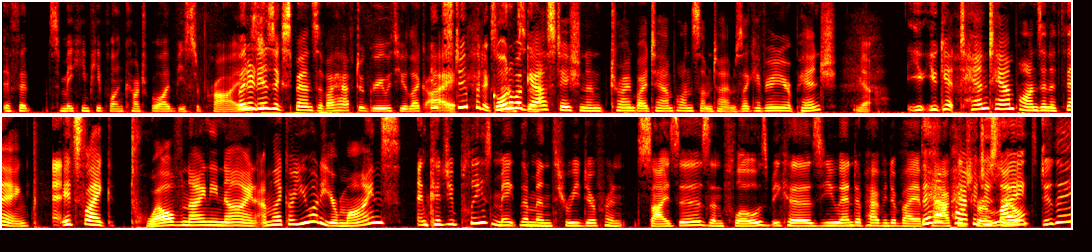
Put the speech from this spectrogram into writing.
if it's making people uncomfortable, I'd be surprised. But it is expensive. I have to agree with you. Like I stupid go to a gas station and try and buy tampons sometimes. Like if you're in your pinch, Yeah. You, you get ten tampons in a thing. It's like twelve ninety nine. I'm like, are you out of your minds? And could you please make them in three different sizes and flows because you end up having to buy a They have package for packages now. light? Do they?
